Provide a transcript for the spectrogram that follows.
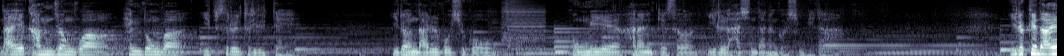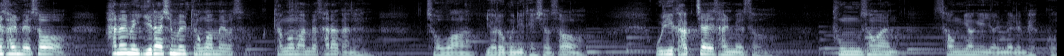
나의 감정과 행동과 입술을 드릴 때 이런 나를 보시고 공의의 하나님께서 일을 하신다는 것입니다. 이렇게 나의 삶에서 하나님의 일하심을 경험하면서, 경험하며 살아가는 저와 여러분이 되셔서 우리 각자의 삶에서 풍성한 성령의 열매를 맺고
